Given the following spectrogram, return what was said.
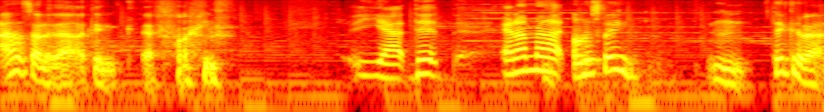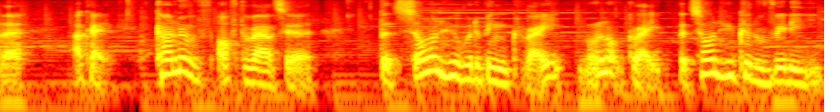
outside of that, I think they're fine. yeah, the, and I'm not. honestly, mm, thinking about it, okay, kind of off the route here, but someone who would have been great, well, not great, but someone who could have really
